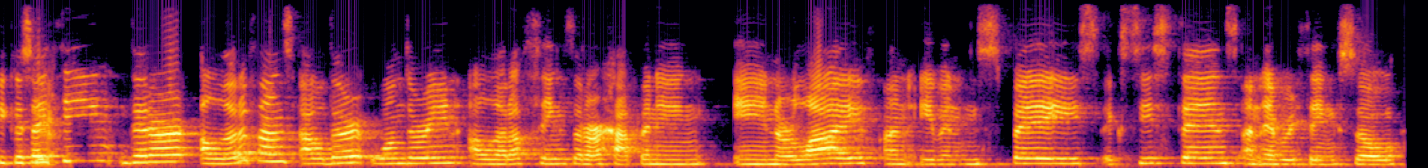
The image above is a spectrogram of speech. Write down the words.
because yeah. I think there are a lot of fans out there wondering a lot of things that are happening in our life and even in space, existence, and everything. So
